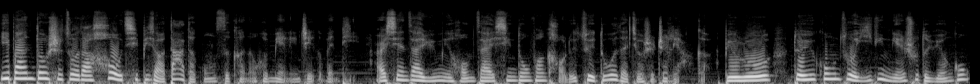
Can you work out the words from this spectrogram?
一般都是做到后期比较大的公司可能会面临这个问题，而现在俞敏洪在新东方考虑最多的就是这两个，比如对于工作一定年数的员工，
